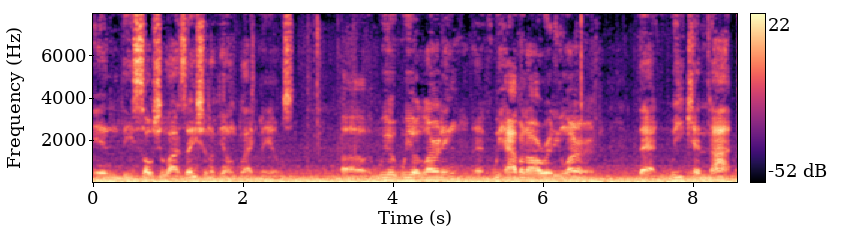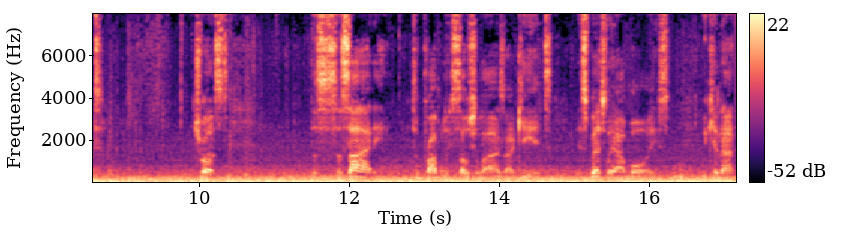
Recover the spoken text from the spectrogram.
in the socialization of young black males. Uh, we, are, we are learning, if we haven't already learned, that we cannot trust the society to properly socialize our kids, especially our boys. We cannot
